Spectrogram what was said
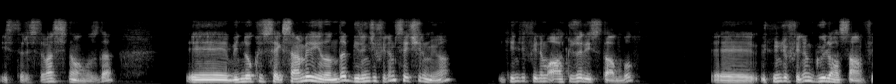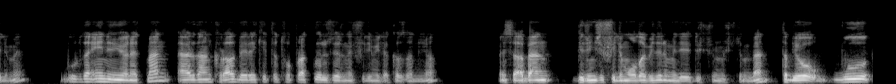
ister istemez sinemamızda. E, 1981 yılında birinci film seçilmiyor. İkinci film Ah Güzel İstanbul. E, üçüncü film Gül Hasan filmi. Burada en iyi yönetmen Erden Kral Bereketli Topraklar üzerine filmiyle kazanıyor. Mesela ben birinci film olabilir mi diye düşünmüştüm ben. Tabii o bu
